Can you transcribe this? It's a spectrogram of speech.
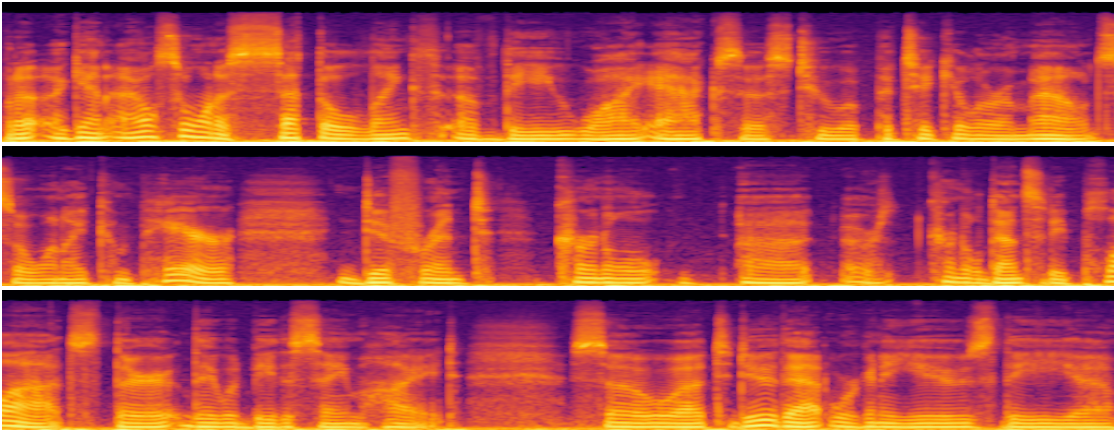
But uh, again, I also want to set the length of the y-axis to a particular amount. So when I compare different kernel uh, or kernel density plots, they would be the same height. So uh, to do that, we're going to use the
